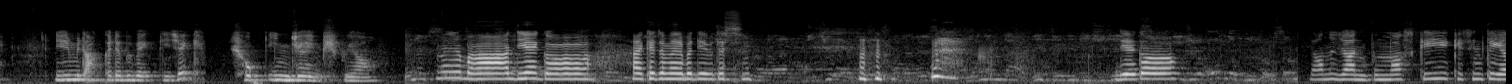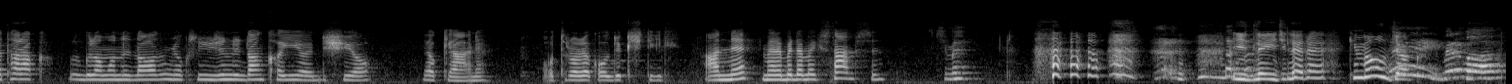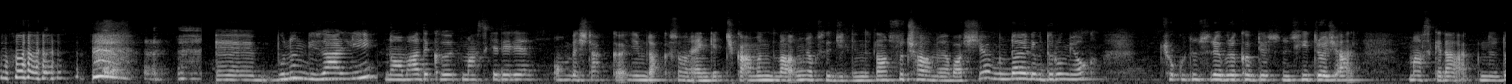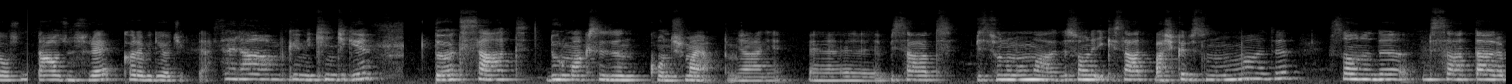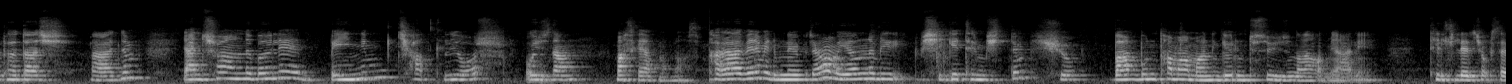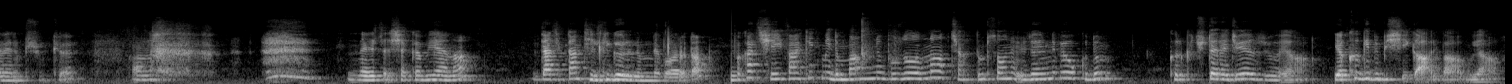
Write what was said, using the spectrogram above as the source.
20 dakikada bir bekleyecek. Çok inceymiş bu ya. Merhaba Diego. Herkese merhaba diyebilirsin. Diego Yalnız yani bu maskeyi kesinlikle yatarak uygulamanız lazım. Yoksa yüzünüzden kayıyor, düşüyor. Yok yani. Oturarak olacak iş değil. Anne, merhaba demek ister misin? Kime? İzleyicilere. Kime olacak? Hey merhaba. Ee, bunun güzelliği normalde kağıt maskeleri 15 dakika 20 dakika sonra en geç çıkarmanız lazım yoksa cildinizden su çalmaya başlıyor. Bunda öyle bir durum yok. Çok uzun süre bırakabiliyorsunuz. Hidrojel maskeler aklınızda olsun. Daha uzun süre kalabiliyor ciltte. Selam. Bugün ikinci gün. 4 saat durmaksızın konuşma yaptım yani. Ee, bir saat bir sunumum vardı. Sonra 2 saat başka bir sunumum vardı. Sonra da bir saat daha röportaj verdim. Yani şu anda böyle beynim çatlıyor. O yüzden maske yapmam lazım. Karar veremedim ne yapacağım ama yanına bir, bir şey getirmiştim. Şu. Ben bunu tamamen görüntüsü yüzünden aldım yani. Tilkileri çok severim çünkü. Ona... Neyse şaka bir yana. Gerçekten tilki görünümde bu arada. Fakat şeyi fark etmedim. Ben bunu buzdolabına atacaktım. Sonra üzerine bir okudum. 43 derece yazıyor ya. Yakı gibi bir şey galiba bu ya.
